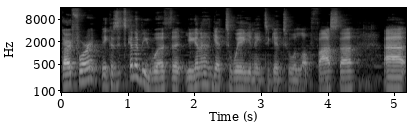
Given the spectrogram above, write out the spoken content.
go for it because it's going to be worth it. You're going to get to where you need to get to a lot faster. Uh,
